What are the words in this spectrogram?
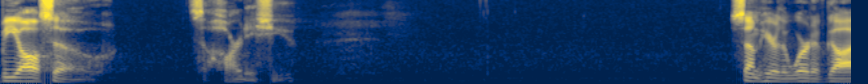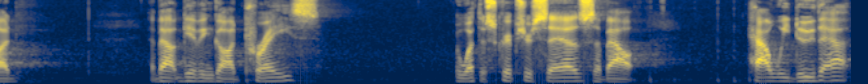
be also. It's a heart issue. Some hear the word of God about giving God praise, what the scripture says about how we do that,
